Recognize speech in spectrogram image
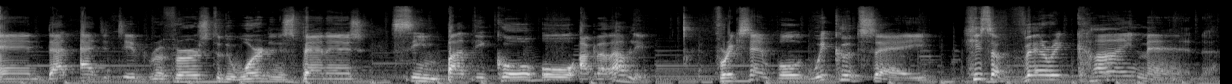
and that adjective refers to the word in Spanish simpático o agradable. For example, we could say, he's a very kind man.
